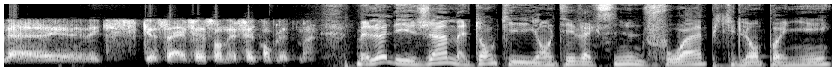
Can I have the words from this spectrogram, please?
la- que ça a fait son effet complètement. Mais là, les gens, mettons, qui ont été vaccinés une fois puis qui l'ont pogné,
